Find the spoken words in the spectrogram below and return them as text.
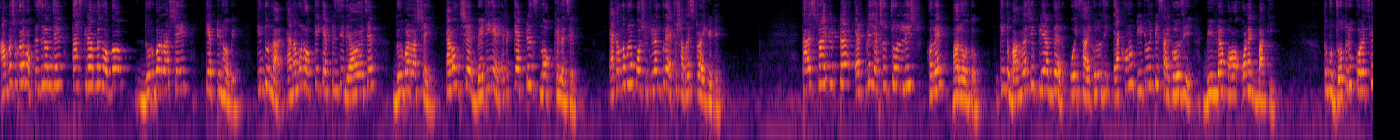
আমরা সকালে ভাবতেছিলাম যে তাসকিন আহমেদ হয়তো দুর্বার রাজশাহীর ক্যাপ্টেন হবে। কিন্তু না, এনামুল হককে ক্যাপ্টেন্সি দেওয়া হয়েছে দুর্বার রাজশাহীর। এবং সে ব্যাটিংয়ে একটা ক্যাপ্টেন্স নক খেলেছে। একান্ন বলে পঁয়ষট্টি রান করে একশো সাতাশ স্ট্রাইক রেটে তার স্ট্রাইক রেটটা অ্যাটলিস্ট একশো চল্লিশ হলে ভালো হতো। কিন্তু বাংলাদেশি প্লেয়ারদের ওই সাইকোলজি এখনও T twenty psychology build up হওয়া অনেক বাকি। তবু যতটুকু করেছে,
